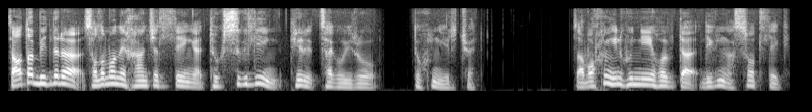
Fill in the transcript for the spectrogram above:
За одоо бид нэр Соломоны хаанчлалын төгсгөлийн тэр цаг үе рүү дөхөн ирж байна. За бурхан энэ хүний хувьд нэгэн асуудлыг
